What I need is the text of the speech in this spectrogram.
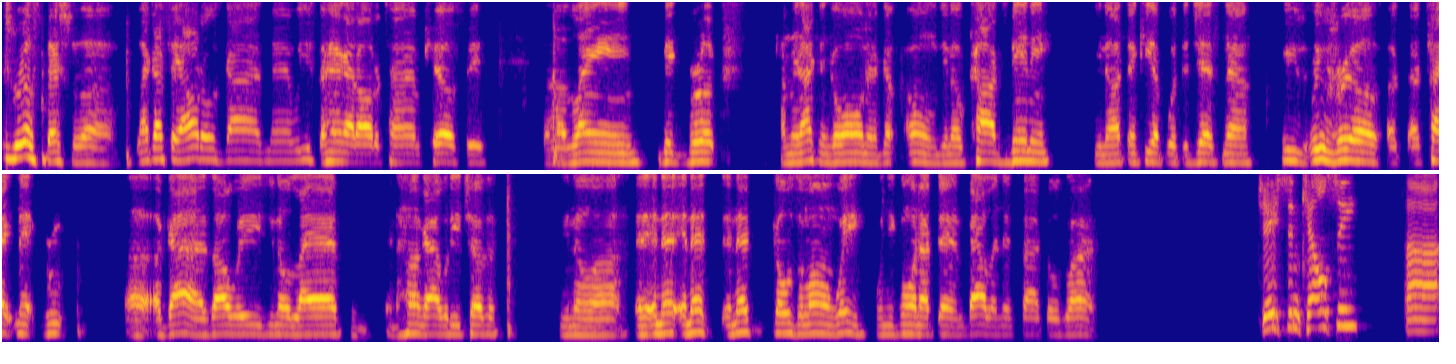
It's real special. Uh, like I say, all those guys, man, we used to hang out all the time. Kelce, uh, Lane, Big Brooks. I mean, I can go on and go on. You know, Cox Vinny. You know, I think he up with the Jets now. We was, we was real a, a tight knit group uh, of guys. Always, you know, laughed and, and hung out with each other. You know, uh, and, and, that and that and that goes a long way when you're going out there and battling inside those lines. Jason Kelce, uh,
